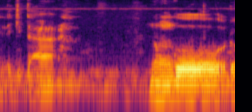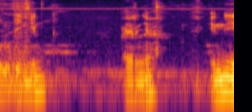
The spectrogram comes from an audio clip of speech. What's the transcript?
Jadi kita nunggu dulu dingin airnya. Ini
